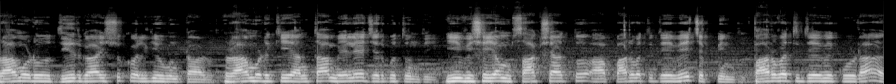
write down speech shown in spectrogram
రాముడు దీర్ఘాయుష్ కలిగి ఉంటాడు. రాముడికి అంతా మేలే జరుగుతుంది. ఈ విషయం సాక్షాత్తు ఆ పార్వతీదేవే చెప్పింది. పార్వతీదేవి కూడా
